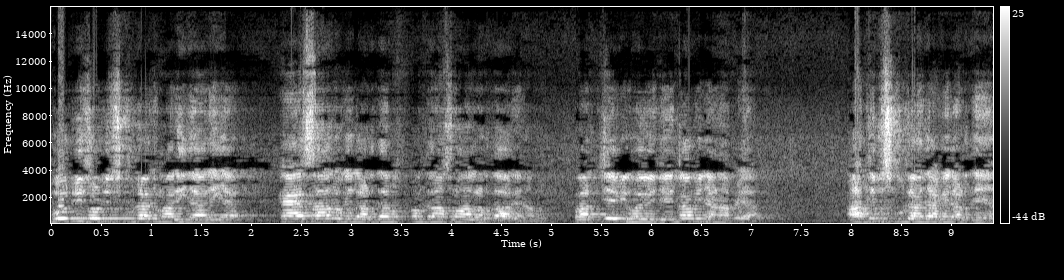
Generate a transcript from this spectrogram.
ਬੋਲੀ ਛੋਟੀ ਸਕੂਲਾਂ 'ਚ ਮਾਰੀ ਜਾ ਰਹੀ ਹੈ। ਕੈ ਸਾਲ ਹੋ ਗਏ ਲੜਦਾ ਨੂੰ 15 16 ਲੜਦਾ ਆ ਰਿਹਾ ਮੈਂ। ਪਰਚੇ ਵੀ ਹੋਏ, ਜੇਲ੍ਹਾਂ ਵੀ ਜਾਣਾ ਪਿਆ। ਅੱਜ ਵੀ ਸਕੂਲਾਂ ਜਾ ਕੇ ਲੜਦੇ ਆ।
